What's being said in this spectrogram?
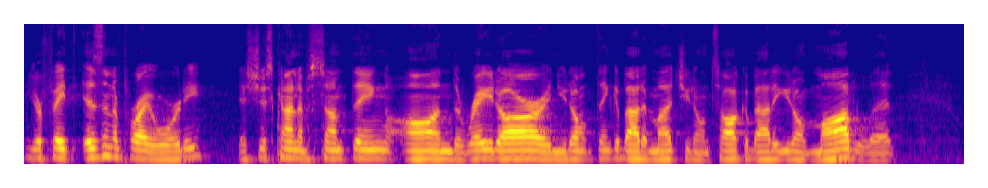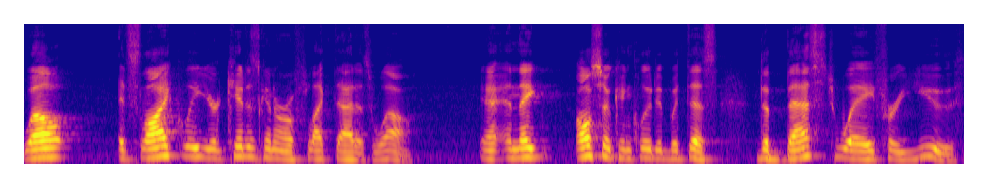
your faith isn't a priority, it's just kind of something on the radar and you don't think about it much, you don't talk about it, you don't model it, well, it's likely your kid is going to reflect that as well. And they also concluded with this the best way for youth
